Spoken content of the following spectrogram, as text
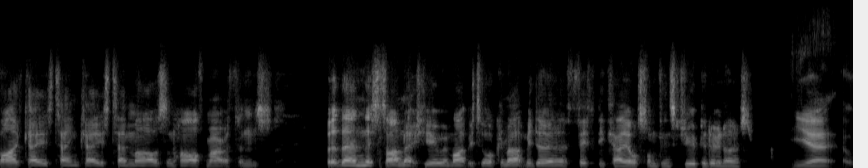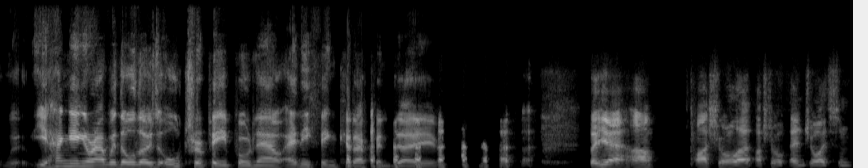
5Ks, 10Ks, 10 miles, and half marathons. But then this time next year, we might be talking about me doing a 50K or something stupid. Who knows? Yeah, you're hanging around with all those ultra people now. Anything could happen, Dave. but yeah, um, I shall. Uh, I shall enjoy some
